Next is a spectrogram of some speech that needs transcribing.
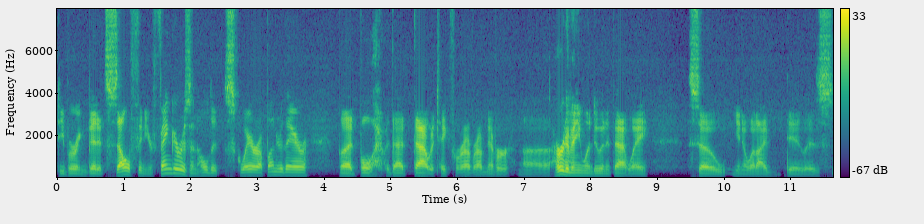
deburring bit itself in your fingers and hold it square up under there. But boy, would that that would take forever. I've never uh, heard of anyone doing it that way. So you know what I do is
